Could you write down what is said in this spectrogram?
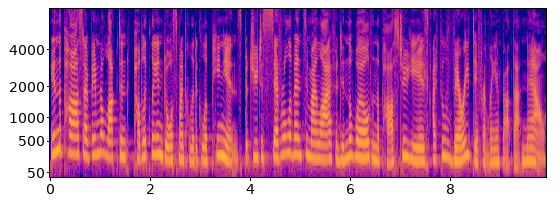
In the past, I've been reluctant to publicly endorse my political opinions, but due to several events in my life and in the world in the past two years, I feel very differently about that now.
